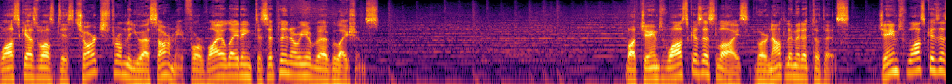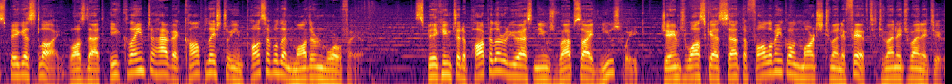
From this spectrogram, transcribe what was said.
Vasquez was discharged from the US Army for violating disciplinary regulations. But James Vasquez's lies were not limited to this. James Vasquez's biggest lie was that he claimed to have accomplished the impossible in modern warfare. Speaking to the popular US news website Newsweek, James Vasquez said the following on March 25, 2022.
